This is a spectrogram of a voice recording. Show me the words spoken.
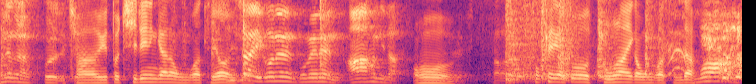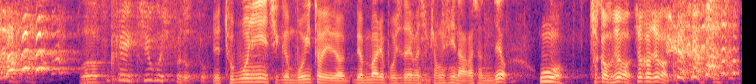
화면을 하나 보여드릴게요. 자 여기 또 지리는 게 하나 온 것 같아요. 진짜. 이거는 보면은 아 합니다. 오 토케이가 또 좋은 아이가 온 것 같습니다. 와 나 2K 키우고 싶어 졌어. 예, 두 분이 지금 모니터 몇, 몇 마리 보시다면 지금 정신이 나가셨는데요. 우와, 잠깐만, 잠깐, 잠깐, 잠깐.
